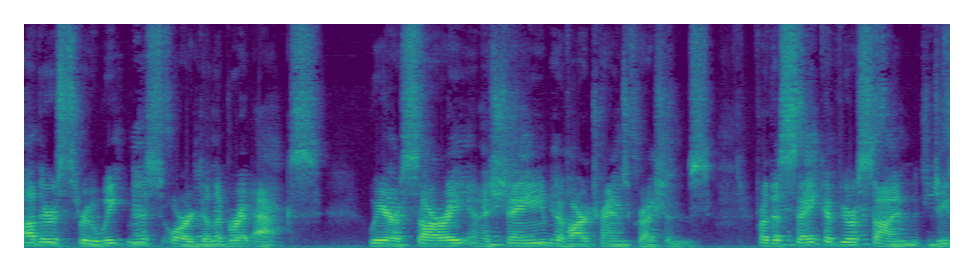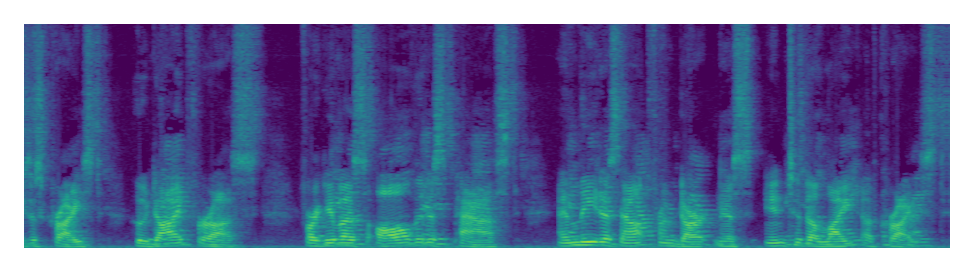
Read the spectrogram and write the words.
others through weakness or deliberate acts. We are sorry and ashamed of our transgressions. For the sake of your Son, Jesus Christ, who died for us, forgive us all that is past and lead us out from darkness into the light of Christ.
